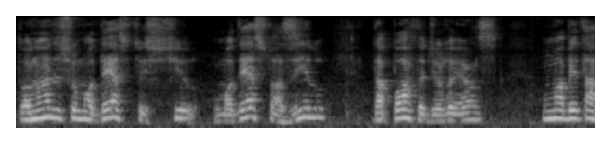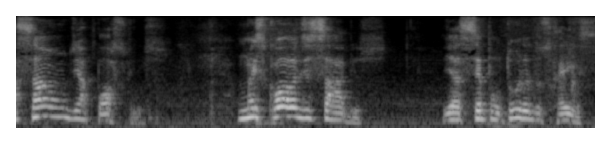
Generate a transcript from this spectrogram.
tornando-se o modesto estilo, o modesto asilo da porta de Orleans uma habitação de apóstolos, uma escola de sábios e a sepultura dos reis.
